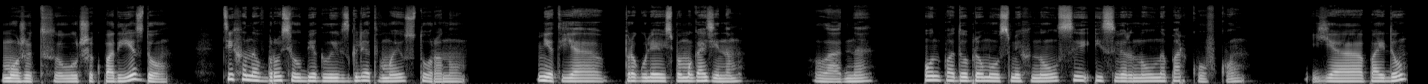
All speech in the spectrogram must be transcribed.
Может, лучше к подъезду?» Тихонов бросил беглый взгляд в мою сторону. «Нет, я прогуляюсь по магазинам». «Ладно». Он по-доброму усмехнулся и свернул на парковку. «Я пойду?»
